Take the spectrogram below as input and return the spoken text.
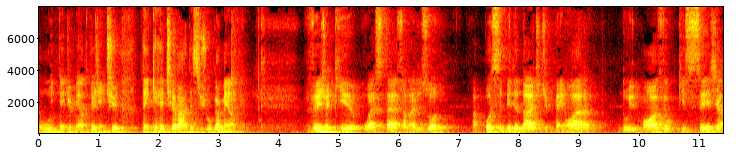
o, entendimento que a gente tem que retirar desse julgamento. Veja que o STF analisou a possibilidade de penhora do imóvel que seja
